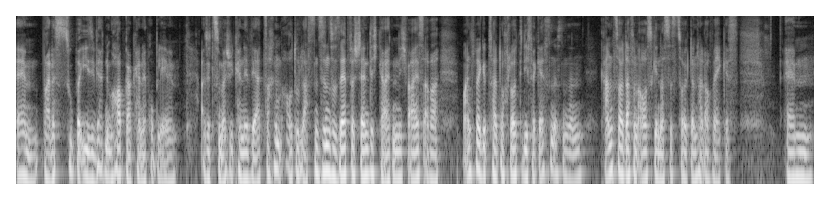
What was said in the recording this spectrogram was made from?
ähm, war das super easy. Wir hatten überhaupt gar keine Probleme. Also zum Beispiel keine Wertsachen im Auto lassen, sind so Selbstverständlichkeiten, ich weiß, aber manchmal gibt es halt doch Leute, die vergessen es und dann kannst du halt davon ausgehen, dass das Zeug dann halt auch weg ist. Ähm,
